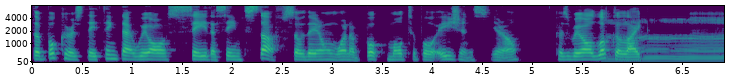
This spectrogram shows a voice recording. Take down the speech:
the bookers they think that we all say the same stuff so they don't want to book multiple asians you know because we all look alike. Uh,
